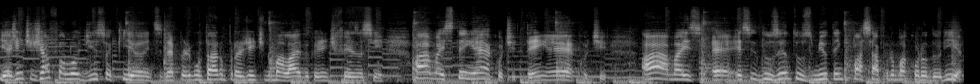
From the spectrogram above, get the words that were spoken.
E a gente já falou disso aqui antes, né? Perguntaram pra gente numa live que a gente fez assim: ah, mas tem equity? Tem equity. Ah, mas é, esses 200 mil tem que passar por uma curadoria?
